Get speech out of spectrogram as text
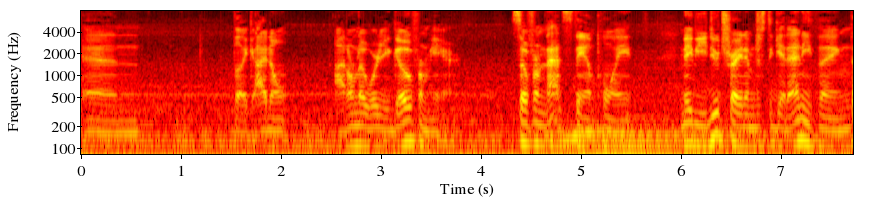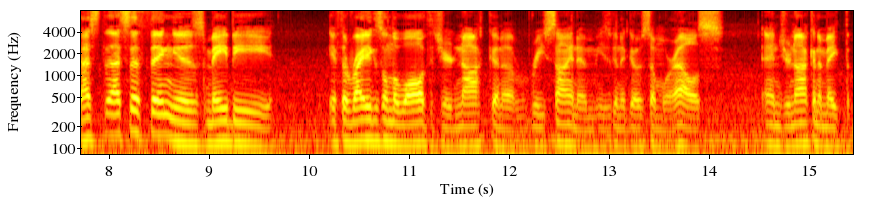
and like I don't, I don't know where you go from here. So from that standpoint, maybe you do trade him just to get anything. That's that's the thing is maybe if the writing's on the wall that you're not going to re-sign him, he's going to go somewhere else, and you're not going to make the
